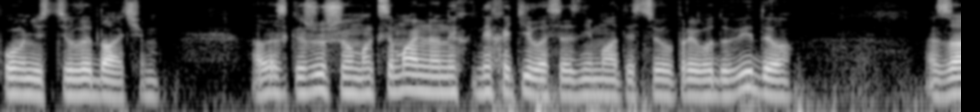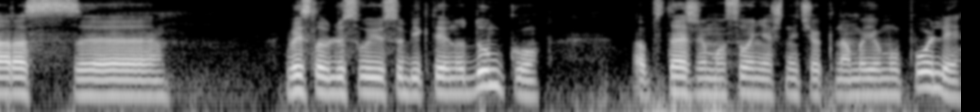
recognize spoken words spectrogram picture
повністю ледачим. Але скажу, що максимально не, не хотілося знімати з цього приводу відео. Зараз е, висловлю свою суб'єктивну думку. Обстежимо соняшничок на моєму полі.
